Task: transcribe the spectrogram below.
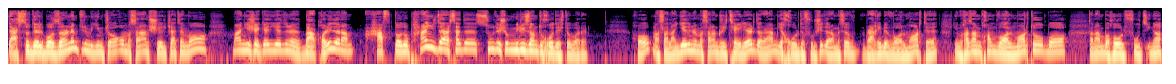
دست و دل بازار نمی‌تونیم بگیم که آقا مثلا شرکت ما من یه شرکت یه دونه بقالی دارم 75 درصد سودش رو میریزم تو خودش دوباره. خب مثلا یه دونه مثلا ریتیلر دارم یه خورده فروشی دارم مثل رقیب والمارته که می‌خواستم می‌خوام والمارت رو با مثلا با هول فودز اینا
